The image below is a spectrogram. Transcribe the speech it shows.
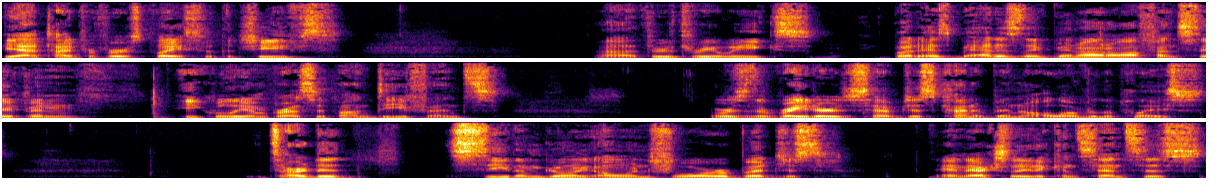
Yeah, tied for first place with the Chiefs uh, through three weeks. But as bad as they've been on offense, they've been equally impressive on defense. Whereas the Raiders have just kind of been all over the place. It's hard to see them going 0 and 4, but just and actually the consensus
